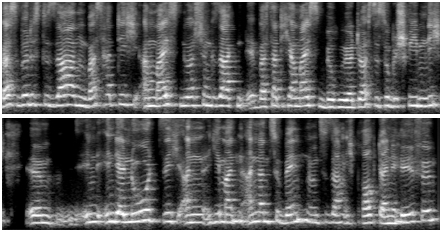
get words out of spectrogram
was würdest du sagen, was hat dich am meisten, du hast schon gesagt, was hat dich am meisten berührt? Du hast es so beschrieben, nicht ähm, in, in der Not sich an jemanden anderen zu wenden und zu sagen, ich brauche deine Hilfe,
